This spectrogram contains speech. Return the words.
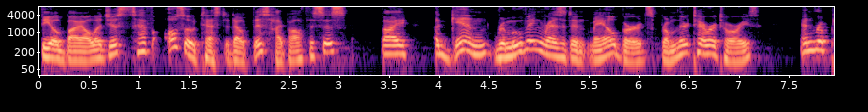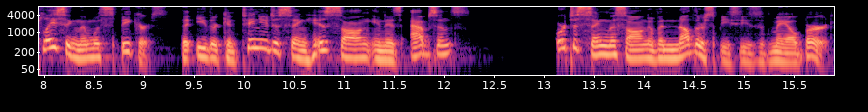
Field biologists have also tested out this hypothesis by again removing resident male birds from their territories and replacing them with speakers that either continue to sing his song in his absence or to sing the song of another species of male bird.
